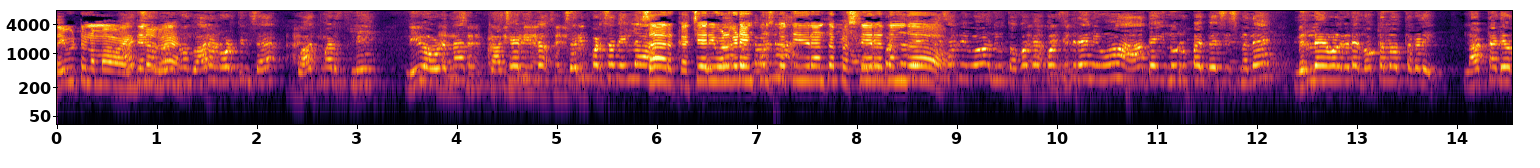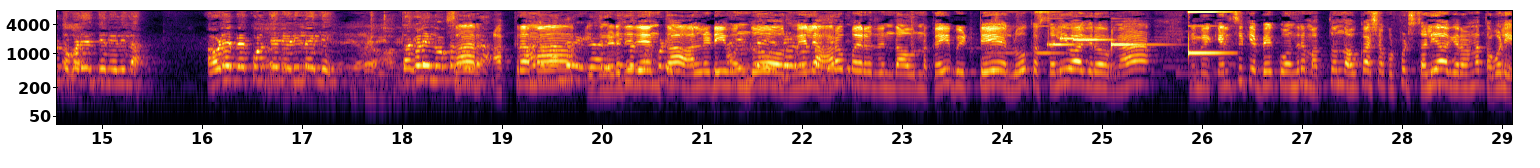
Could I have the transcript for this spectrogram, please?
ದಯವಿಟ್ಟು ನಮ್ಮ ಇದೇನಿಲ್ವೇ? ಒಂದ್ ವಾರ ನೋಡ್ತೀನಿ ಸರ್. ವಾಚ್ ಮಾಡಿಸ್ತೀನಿ. ನೀವು ಅವಳನ್ನ ಕಚೇರಿಯಿಂದ ಸರಿಪಡಿಸೋದಿಲ್ಲ. ಸರ್ ಕಚೇರಿ ಒಳಗಡೆ ಹೆಂಗ್ ಕೂರ್ಸ್ಕೊತಿದೀರಾ ಅಂತ ಪ್ರಶ್ನೆ ಇರೋದು ನಮ್ದು. ಸರ್ ನೀವು? ನೀವು ತಗೋಬೇಕು ಅಂತಿದ್ರೆ ನೀವು ಅದೇ ಇನ್ನೂರು ರೂಪಾಯಿ ಬೇಸಿಸ್ ಮೇಲೆ ಮಿರ್ಲೆ ಒಳಗಡೆ ಲೋಕಲ್ ಅವ್ರು ತಗೊಳ್ಳಿ. ನಾಟ್ನಾಡಿ ಅವ್ರು ತಗೊಳ್ಳಿ ಅಂತ ಏನ್ ಹೇಳಿಲ್ಲ. ಅವಳೇ ಬೇಕು ಅಂತ ಏನ್ ಹೇಳಿಲ್ಲ ಇಲ್ಲಿ? ತಗೊಳ್ಳಿ ಲೋಕಲ್ ಸರ್ ಅಕ್ರಮ ಇದು ನಡೆದಿದೆ ಅಂತ ಆಲ್ರೆಡಿ ಒಂದು ಅವ್ರ ಮೇಲೆ ಆರೋಪ ಇರೋದ್ರಿಂದ ಅವ್ರನ್ನ ಕೈ ಬಿಟ್ಟು ಲೋಕ ಸ್ಥಳೀಯವಾಗಿರೋರ್ನ ನಿಮಗೆ ಕೆಲಸಕ್ಕೆ ಬೇಕು ಅಂದ್ರೆ ಮತ್ತೊಂದು ಅವಕಾಶ ಕೊಟ್ಬಿಟ್ಟು ಸ್ಥಳೀಯವಾಗಿರೋರ್ನ ತಗೊಳ್ಳಿ.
